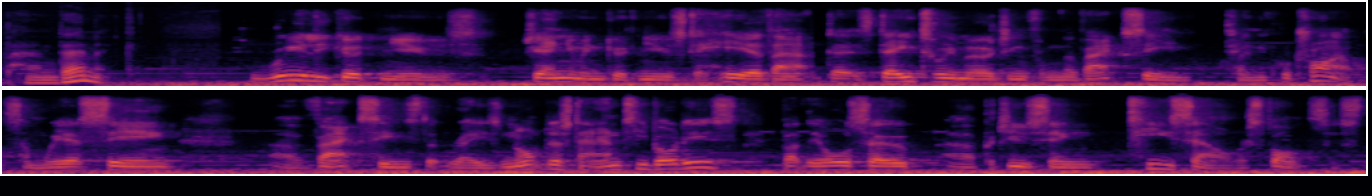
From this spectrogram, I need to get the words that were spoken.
pandemic. Really good news, genuine good news to hear that there's data emerging from the vaccine clinical trials, and we are seeing uh, vaccines that raise not just antibodies, but they're also uh, producing T cell responses.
